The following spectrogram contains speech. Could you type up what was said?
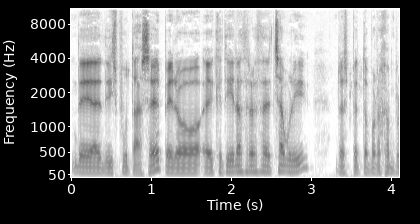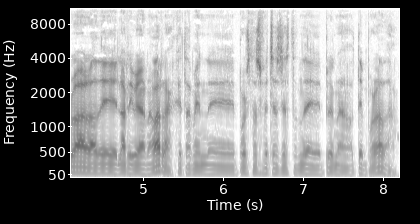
de disputas, ¿eh? pero eh, ¿qué tiene la cerveza de Chauri respecto, por ejemplo, a la de la Ribera Navarra, que también eh, por estas fechas ya están de plena temporada?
